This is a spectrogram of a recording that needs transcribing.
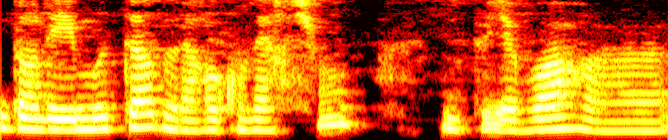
dans les moteurs de la reconversion, il peut y avoir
